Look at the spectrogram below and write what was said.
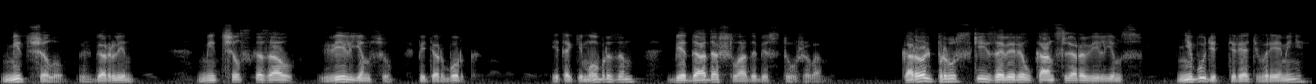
«Митчеллу в Берлин. Митчелл сказал Вильямсу в Петербург. И таким образом беда дошла до Бестужева. Король прусский заверил канцлера Вильямс, не будет терять времени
